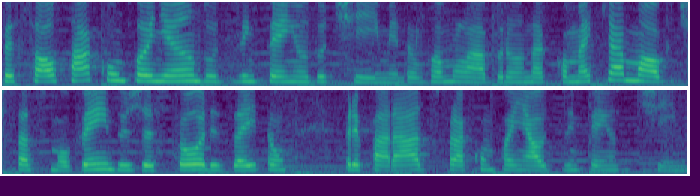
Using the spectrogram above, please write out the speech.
pessoal está acompanhando o desempenho do time. Então vamos lá, Bruna, como é que a Movit está se movendo? Os gestores aí estão preparados para acompanhar o desempenho do time?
